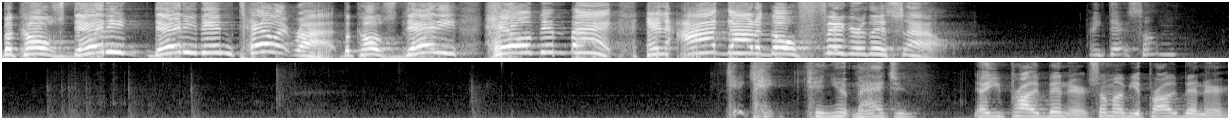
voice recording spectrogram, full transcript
because daddy daddy didn't tell it right because daddy held him back and i got to go figure this out ain't that something can, can, can you imagine yeah you've probably been there. Some of you probably been there.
